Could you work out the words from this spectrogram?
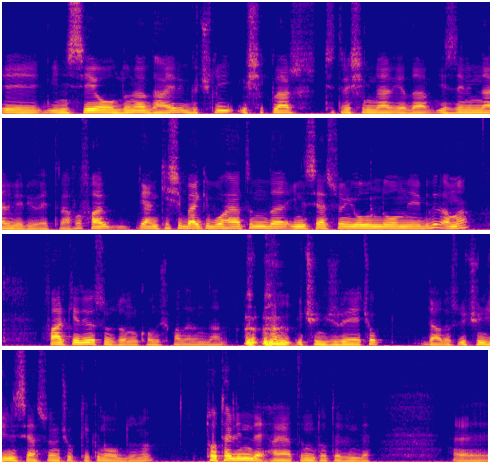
e, inisiye olduğuna dair güçlü ışıklar, titreşimler ya da izlenimler veriyor etrafa. Far, yani kişi belki bu hayatında inisiyasyon yolunda olmayabilir ama fark ediyorsunuz onun konuşmalarından. üçüncü R'ye çok daha doğrusu üçüncü inisiyasyona çok yakın olduğunu. Totalinde, hayatının totalinde. Ee,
